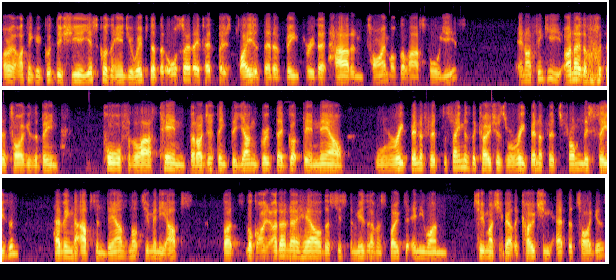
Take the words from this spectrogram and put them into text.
are, I think, are good this year. Yes, because of Andrew Webster, but also they've had those players that have been through that hardened time of the last four years. And I think he. I know the the Tigers have been poor for the last ten, but I just think the young group they've got there now will reap benefits. The same as the coaches will reap benefits from this season, having the ups and downs. Not too many ups. But look, I, I don't know how the system is. I haven't spoke to anyone too much about the coaching at the Tigers.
